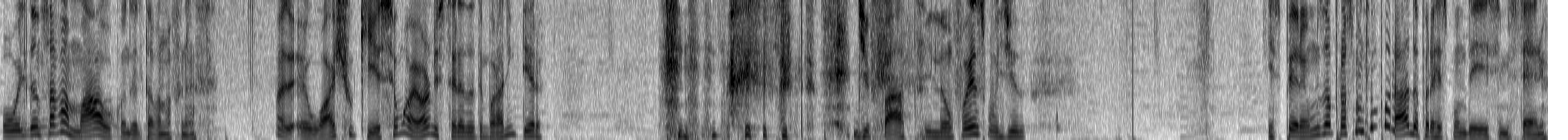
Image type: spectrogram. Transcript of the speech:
Ou ele dançava mal quando ele tava na França. Mas eu acho que esse é o maior mistério da temporada inteira. De fato. E não foi respondido. Esperamos a próxima temporada para responder esse mistério.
